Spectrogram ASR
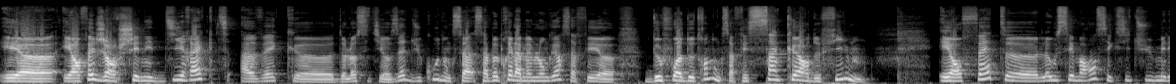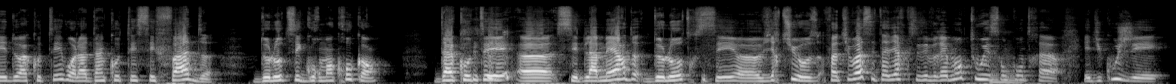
et, euh, et en fait, j'ai enchaîné direct avec euh, The Lost City of Z, du coup, donc ça, c'est à peu près la même longueur, ça fait euh, deux fois 2,30, donc ça fait 5 heures de film. Et en fait, euh, là où c'est marrant, c'est que si tu mets les deux à côté, voilà, d'un côté c'est fade, de l'autre c'est gourmand croquant. D'un côté, euh, c'est de la merde, de l'autre, c'est euh, virtuose. Enfin, tu vois, c'est-à-dire que c'est vraiment tout et son mhm. contraire. Et du coup, j'ai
